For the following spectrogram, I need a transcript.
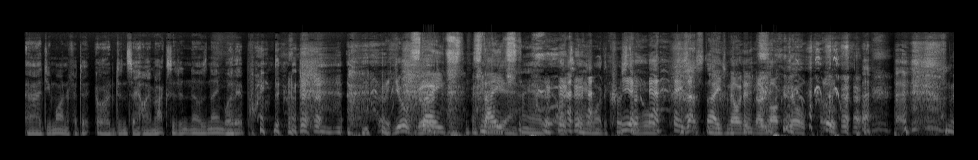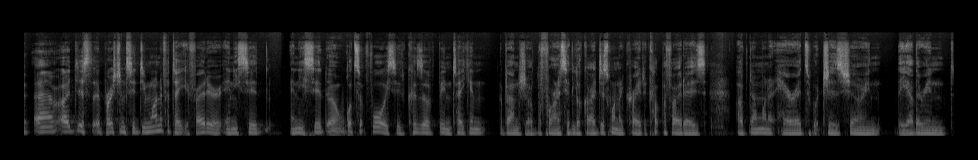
Uh, do you mind if I?" Do-? Oh, I didn't say hi, Mark, 'cause I didn't know his name by that point. You're good. Staged. Staged. yeah, yeah, I tell you what, the crystal ball. Is that stage? No, I didn't know Mark at all. Um, I just approached him, and said, "Do you mind if I take your photo?" And he said, "And he said, oh, what's it for?" He said, "Because I've been taken advantage of before." And I said, "Look, I just want to create a couple of photos. I've done one at Harrods, which is showing the other end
